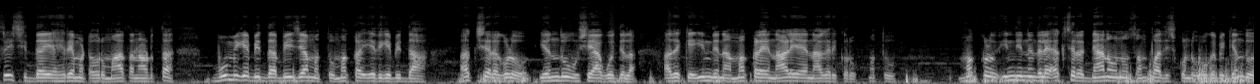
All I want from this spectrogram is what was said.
ಶ್ರೀ ಸಿದ್ದಯ್ಯ ಹಿರೇಮಠ ಅವರು ಮಾತನಾಡುತ್ತಾ, ಭೂಮಿಗೆ ಬಿದ್ದ ಬೀಜ ಮತ್ತು ಮಕ್ಕಳ ಎದೆಗೆ ಬಿದ್ದ ಅಕ್ಷರಗಳು ಎಂದೂ ಹುಷಿಯಾಗುವುದಿಲ್ಲ. ಅದಕ್ಕೆ ಇಂದಿನ ಮಕ್ಕಳೇ ನಾಳೆಯ ನಾಗರಿಕರು ಮತ್ತು ಮಕ್ಕಳು ಇಂದಿನಿಂದಲೇ ಅಕ್ಷರ ಜ್ಞಾನವನ್ನು ಸಂಪಾದಿಸಿಕೊಂಡು ಹೋಗಬೇಕೆಂದು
